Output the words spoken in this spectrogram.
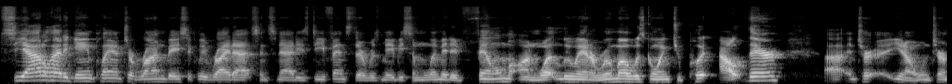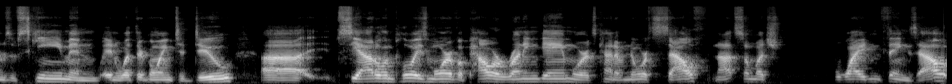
Seattle had a game plan to run basically right at Cincinnati's defense. There was maybe some limited film on what Lou Anarumo was going to put out there. Uh, in ter- you know, in terms of scheme and, and what they're going to do, uh, Seattle employs more of a power running game where it's kind of north south, not so much widen things out.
